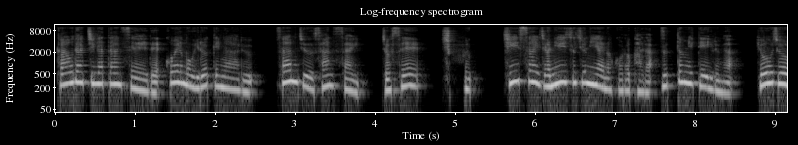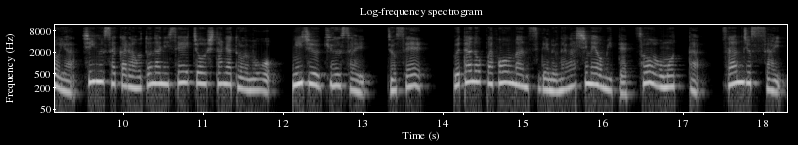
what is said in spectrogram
顔立ちが端正で声も色気がある、33歳、女性、主婦。小さいジャニーズジュニアの頃からずっと見ているが、表情や仕草から大人に成長したなと思う、29歳、女性。歌のパフォーマンスでの流し目を見てそう思った、30歳、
